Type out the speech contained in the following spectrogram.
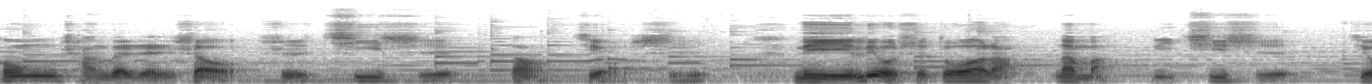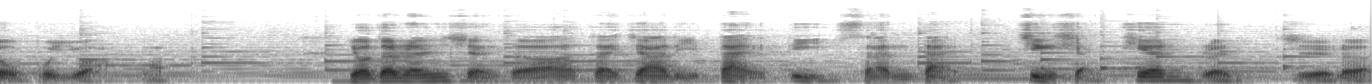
通常的人寿是七十到九十。你六十多了，那么离七十就不远了。有的人选择在家里带第三代，尽享天伦之乐；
